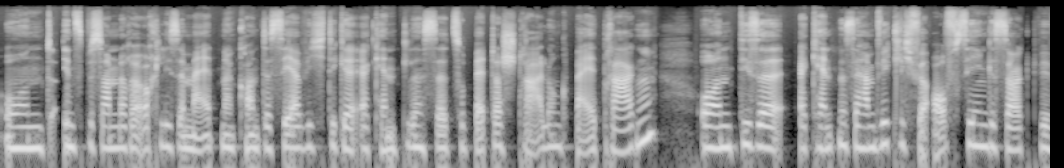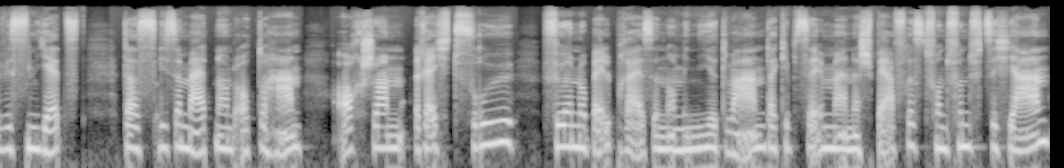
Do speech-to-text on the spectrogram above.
Und insbesondere auch Lise Meitner konnte sehr wichtige Erkenntnisse zur Beta-Strahlung beitragen. Und diese Erkenntnisse haben wirklich für Aufsehen gesorgt. Wir wissen jetzt, dass Lise Meitner und Otto Hahn auch schon recht früh für Nobelpreise nominiert waren. Da gibt es ja immer eine Sperrfrist von 50 Jahren.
